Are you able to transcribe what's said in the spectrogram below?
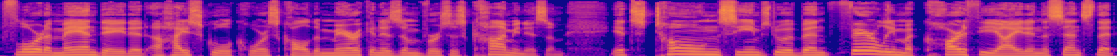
Florida mandated a high school course called Americanism versus Communism. Its tone seems to have been fairly McCarthyite in the sense that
